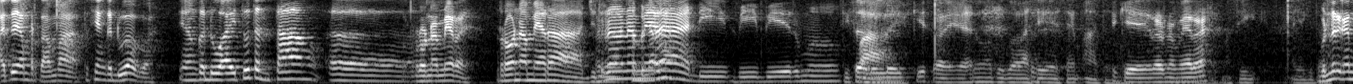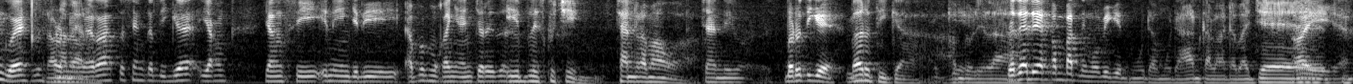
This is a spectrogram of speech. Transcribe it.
itu yang pertama. Terus yang kedua apa? Yang kedua itu tentang eh, Rona merah. Rona merah. Judulnya Rona sebenarnya merah di bibirmu terlukis. Oh ya. itu gue masih SMA tuh. Oke, Rona merah. Masih ya gitu. Bener kan gue? Terus Rona Rona, merah. merah. Terus yang ketiga yang yang si ini yang jadi apa mukanya hancur itu. Iblis kucing, Chandra Mawa. Candi. Baru tiga ya? Baru tiga, alhamdulillah. Berarti ada yang keempat nih mau bikin. Mudah-mudahan kalau ada budget. Oh iya.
